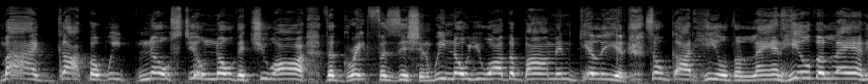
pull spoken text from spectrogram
My God, but we know, still know that you are the great physician. We know you are the balm in Gilead. So, God, heal the land. Heal the land.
